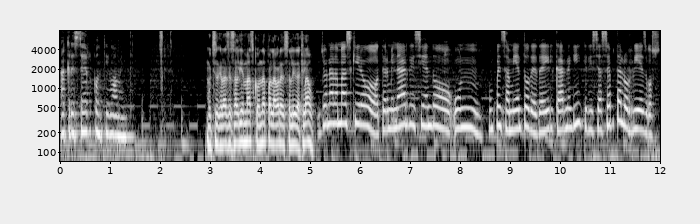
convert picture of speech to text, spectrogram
a crecer continuamente. Muchas gracias. ¿Alguien más con una palabra de salida, Clau? Yo nada más quiero terminar diciendo un, un pensamiento de Dale Carnegie que dice, acepta los riesgos.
